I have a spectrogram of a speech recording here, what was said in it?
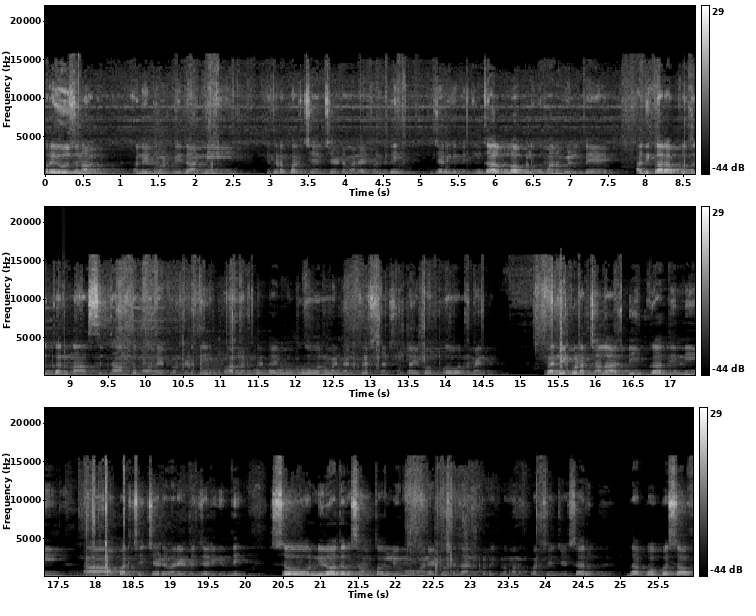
ప్రయోజనాలు అనేటువంటి దాన్ని ఇక్కడ పరిచయం చేయడం అనేటువంటిది జరిగింది. ఇంకా లోపలికి మనం వెళితే అధికార పృథక్కరణ సిద్ధాంతము అనేటువంటిది parliamentary type of government and presidential type of government ఇవన్నీ కూడా చాలా డీప్గా దీన్ని పరిచయం చేయడం అనేది జరిగింది. సో నిరోధక సమతౌల్యము అనేటువంటి దాన్ని కూడా ఇక్కడ మనకు పరిచయం చేశారు. The purpose of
